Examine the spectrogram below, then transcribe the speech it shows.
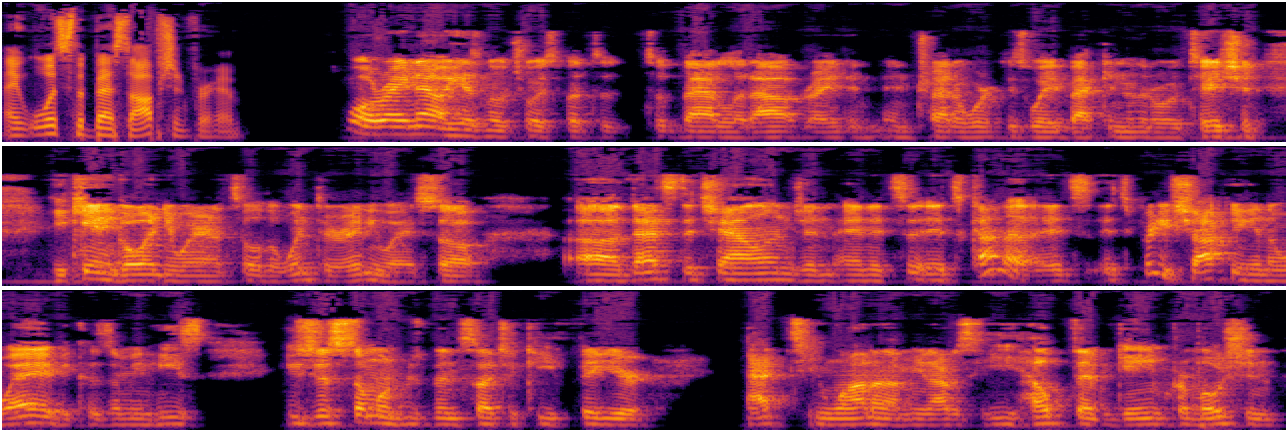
I mean, what's the best option for him? Well, right now he has no choice but to, to battle it out, right, and, and try to work his way back into the rotation. He can't go anywhere until the winter anyway, so. Uh, that's the challenge, and, and it's it's kind of it's it's pretty shocking in a way because I mean he's he's just someone who's been such a key figure at Tijuana. I mean, obviously he helped them gain promotion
